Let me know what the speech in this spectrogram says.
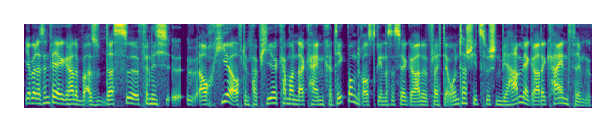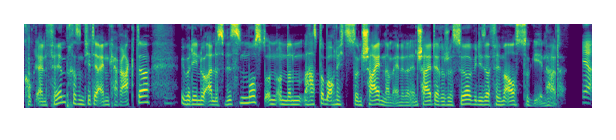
Ja, aber da sind wir ja gerade, also das äh, finde ich, äh, auch hier auf dem Papier kann man da keinen Kritikpunkt rausdrehen. Das ist ja gerade vielleicht der Unterschied zwischen, wir haben ja gerade keinen Film geguckt. Ein Film präsentiert ja einen Charakter, mhm. über den du alles wissen musst und, und dann hast du aber auch nichts zu entscheiden am Ende. Dann entscheidet der Regisseur, wie dieser Film auszugehen hat. Ja.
